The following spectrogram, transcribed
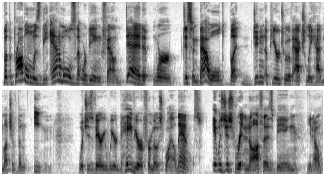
But the problem was the animals that were being found dead were disemboweled, but didn't appear to have actually had much of them eaten, which is very weird behavior for most wild animals. It was just written off as being, you know,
